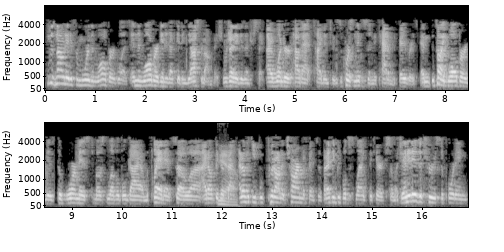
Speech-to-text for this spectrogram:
he was nominated for more than Wahlberg was, and then Wahlberg ended up getting the Oscar nomination, which I think is interesting. I wonder how that tied into it, because of course Nicholson, Academy favorites, and it's not like Wahlberg is the warmest, most lovable guy on the planet, so uh, I don't think Yeah. that I don't think he put on a charm offensive, but I think people just like the character so much, and it is a true supporting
